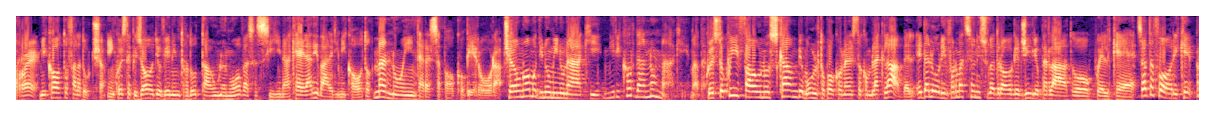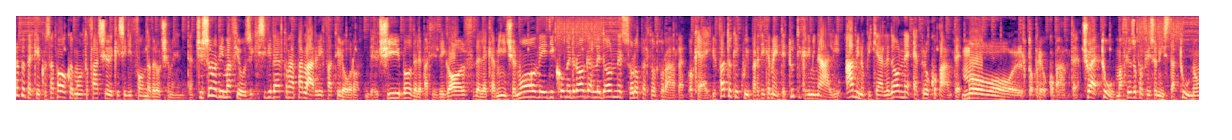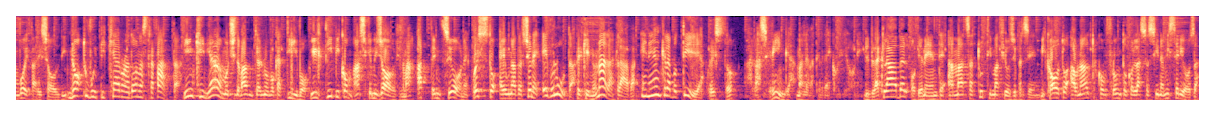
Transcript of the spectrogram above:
3. Mikoto fa la doccia. In questo episodio viene introdotta una nuova assassina che è la rivale di Mikoto, ma a noi interessa poco, per ora. C'è un uomo di nome Inunaki, mi ricorda Nonnaki, vabbè. Questo qui fa uno scambio molto poco onesto con Black Label e dà loro informazioni sulla droga Giglio Perlato, quel che è. Salta fuori che proprio perché costa poco è molto facile che si diffonda velocemente. Ci sono dei mafiosi che si divertono a parlare dei fatti loro, del cibo, delle partite di golf, delle camicie nuove e di come drogano le donne solo per torturarle. Ok, il fatto che qui praticamente tutti i criminali criminali amino picchiare le donne è preoccupante. Molto preoccupante. Cioè, tu, mafioso professionista, tu non vuoi fare i soldi. No, tu vuoi picchiare una donna strafatta. Inchiniamoci davanti al nuovo cattivo, il tipico maschio misogino. Ma attenzione, questo è una versione evoluta, perché non ha la clava e neanche la bottiglia. Questo ha la siringa, ma levatevi dai coglioni. Il Black Label, ovviamente, ammazza tutti i mafiosi presenti. Mikoto ha un altro confronto con l'assassina misteriosa,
